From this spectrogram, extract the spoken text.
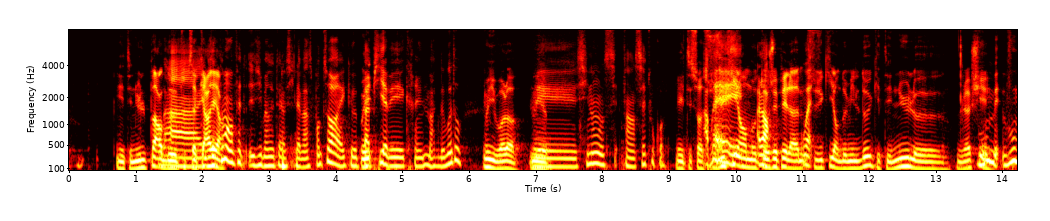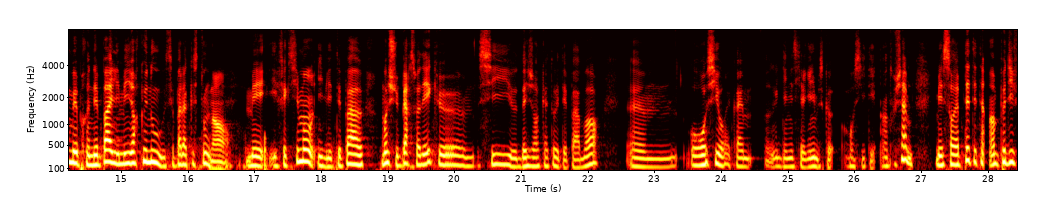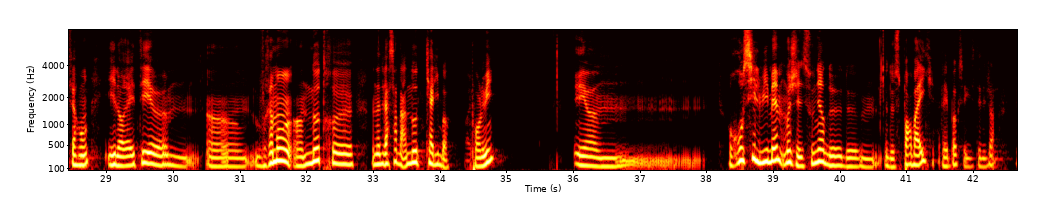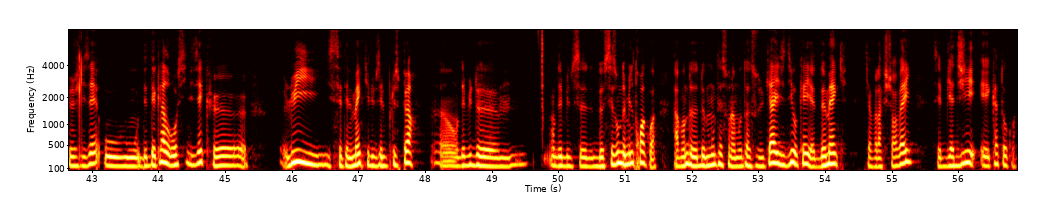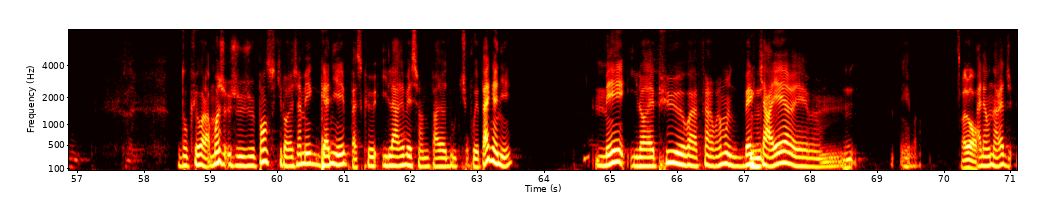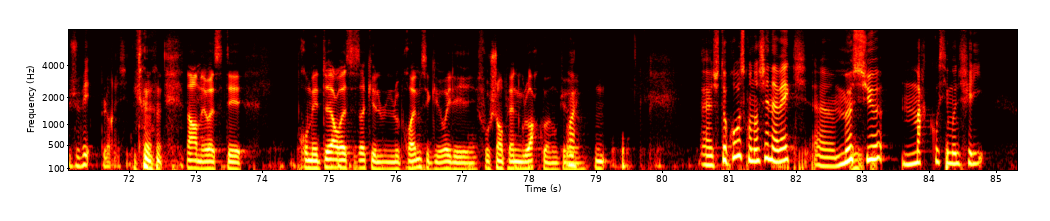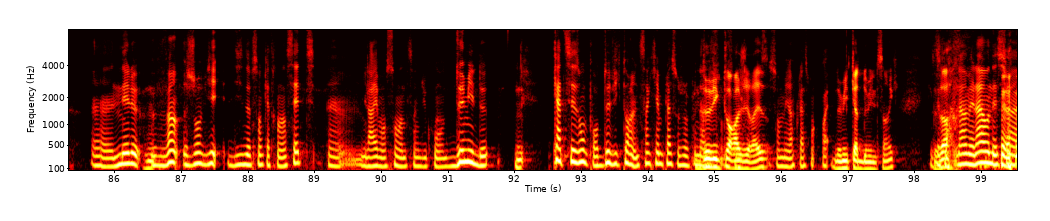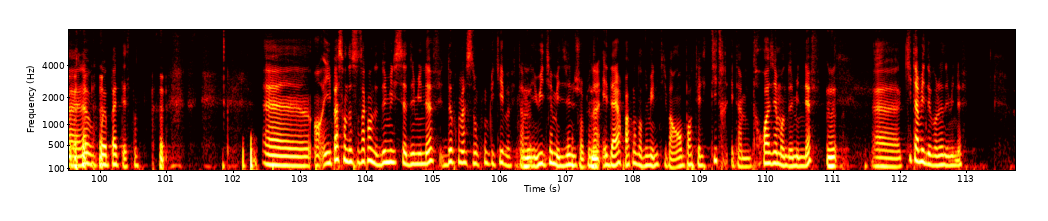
Il était nulle part de bah, toute sa carrière. Exactement, en fait, était là parce qu'il avait un sponsor et que Papy avait créé une marque de moto. Oui, voilà. Mais, euh, Mais, sinon, c'est- enfin, c'est tout quoi. il était sur la Après, Suzuki en moto alors, GP, la ouais. Suzuki en 2002, qui était nul, euh, nul à chier. Vous, mais- vous méprenez pas, il est meilleur que nous, c'est pas la question. Non. Mais effectivement, il n'était pas. euh, Moi, je suis persuadé que si Daijiro Kato n'était pas mort, euh, Rossi aurait quand même gagné ce qu'il a gagné parce que Rossi était intouchable. Mais ça aurait peut-être été un peu différent. Il aurait été euh, un, vraiment un autre, euh, un adversaire d'un autre calibre pour lui. Et Rossi lui-même, moi j'ai le souvenir de, de, de Sportbike, à l'époque ça existait déjà, que je lisais, où des déclats de Rossi disaient que lui, c'était le mec qui lui faisait le plus peur en début de, en début de, de saison 2003, quoi. Avant de, de monter sur la moto à Suzuka, il se dit, ok, il y a deux mecs qu'il va falloir que je surveille, c'est Biaggi et Kato, quoi. Donc euh, voilà, moi je, pense qu'il aurait jamais gagné parce qu'il est arrivé sur une période où tu pouvais pas gagner, mais il aurait pu euh, voilà, faire vraiment une belle Mhm. carrière et, euh, Mhm. et voilà. Alors, Allez, on arrête, je, vais pleurer non, mais ouais, c'était prometteur. Ouais, c'est ça qui est le- problème, c'est que ouais, il est fauché en pleine gloire, quoi. Donc, euh, Ouais. Euh, je te propose qu'on enchaîne avec euh, Monsieur Marco Simoncelli, euh, né le Mhm. 20 janvier 1987. Euh, il arrive en 125 du coup en 2002. Mhm. 4 saisons pour 2 victoires et une cinquième place au championnat. deux victoires son- à Gérez, Son meilleur classement. Ouais, 2004-2005. C'est ça? Non, mais là, on est sur. là, vous pouvez pas de test. hein. Euh, en- il passe en 250 de 2006 à 2009. Deux premières saisons compliquées. Il va terminer 8ème et 10ème du championnat. Mm. Et derrière, par contre, en 2008, il va remporter le titre et termine 3ème en 2009. Mm. Euh, qui termine devant lui en 2009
